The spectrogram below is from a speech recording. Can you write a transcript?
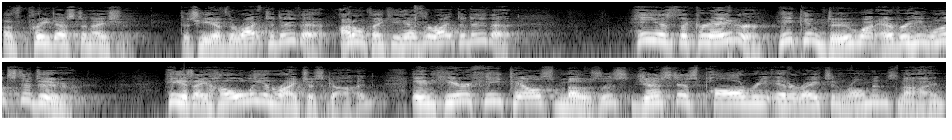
of predestination. Does he have the right to do that? I don't think he has the right to do that. He is the creator. He can do whatever he wants to do. He is a holy and righteous God. And here he tells Moses, just as Paul reiterates in Romans 9,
